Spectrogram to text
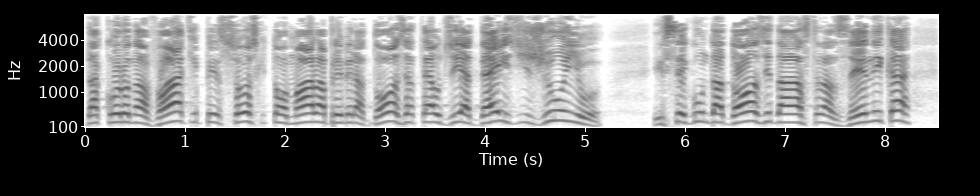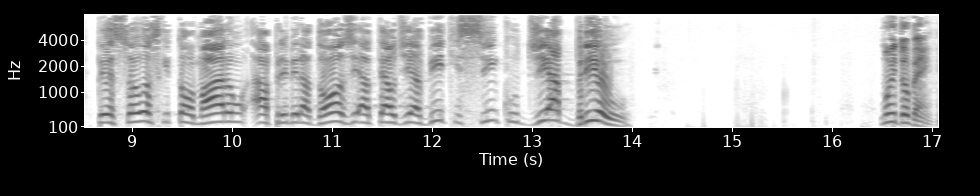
da Coronavac, pessoas que tomaram a primeira dose até o dia 10 de junho. E segunda dose da AstraZeneca, pessoas que tomaram a primeira dose até o dia 25 de abril. Muito bem.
